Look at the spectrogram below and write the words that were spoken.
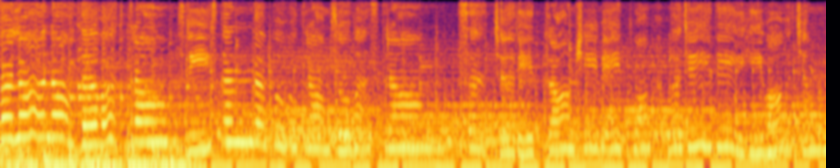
कलानाथवक्त्रां श्रीस्कन्दपुत्रां सुवस्त्रां सच्चरित्रां शिवे त्वां भजे देहि वाचं भक्त्या कृतं स्तोत्र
